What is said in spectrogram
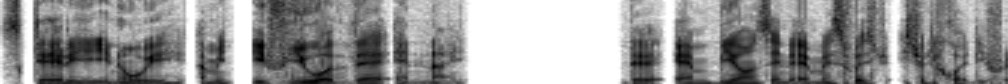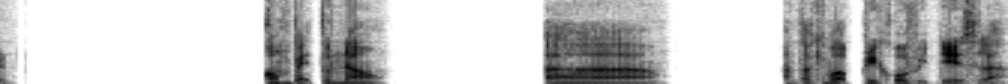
scary in a way. I mean, if you are there at night, the ambience and the atmosphere is actually quite different compared to now. Uh, I'm talking about pre-COVID days lah.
